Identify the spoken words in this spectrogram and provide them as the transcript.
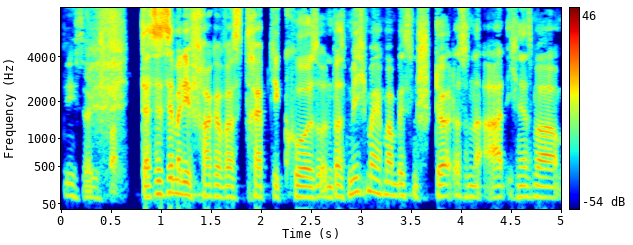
bin ich sehr gespannt. Das ist immer die Frage, was treibt die Kurse? Und was mich manchmal ein bisschen stört, ist so eine Art, ich nenne es mal,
